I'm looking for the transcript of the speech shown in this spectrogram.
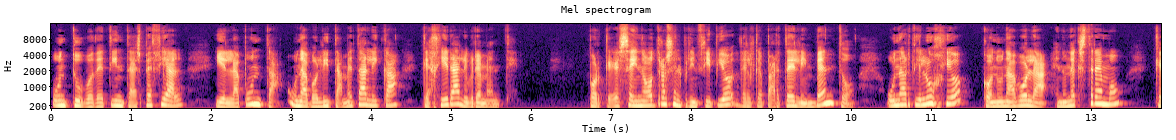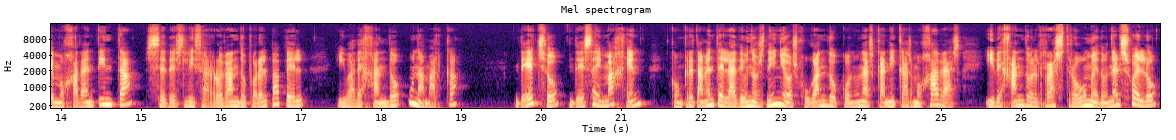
un tubo de tinta especial y en la punta una bolita metálica que gira libremente. Porque ese y no otro es el principio del que parte el invento, un artilugio con una bola en un extremo que mojada en tinta se desliza rodando por el papel y va dejando una marca. De hecho, de esa imagen concretamente la de unos niños jugando con unas canicas mojadas y dejando el rastro húmedo en el suelo,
